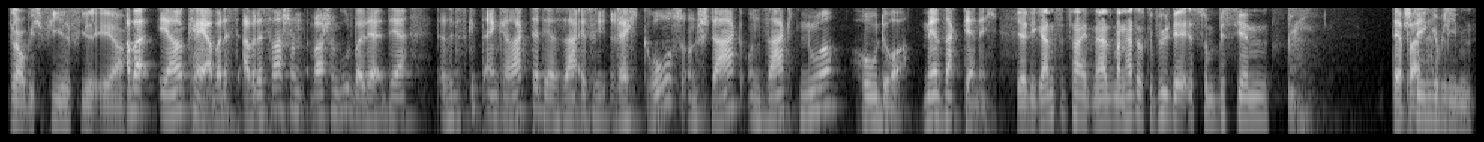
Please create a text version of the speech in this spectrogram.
glaube ich viel, viel eher. Aber ja, okay, aber das, aber das war schon, war schon gut, weil der, der, also es gibt einen Charakter, der ist recht groß und stark und sagt nur Hodor. Mehr sagt der nicht. ja, die ganze Zeit. Ne? Also man hat das Gefühl, der ist so ein bisschen Deppert. stehen geblieben.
